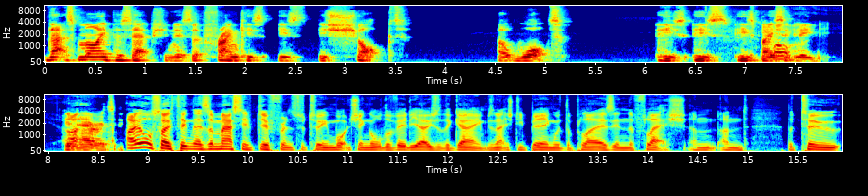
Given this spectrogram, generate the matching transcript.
that's my perception is that Frank is is is shocked at what he's he's he's basically well, inherited. I, I, also think there's a massive difference between watching all the videos of the games and actually being with the players in the flesh, and and the two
